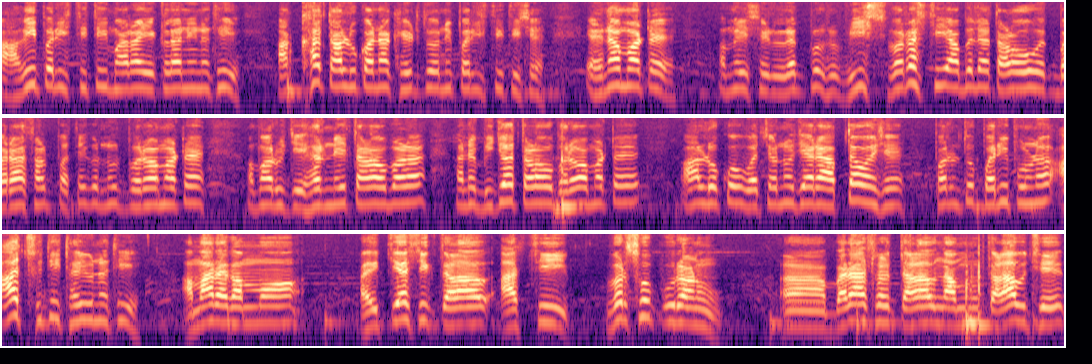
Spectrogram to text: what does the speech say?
આવી પરિસ્થિતિ મારા એકલાની નથી. આખા તાલુકાના ખેડૂતોની પરિસ્થિતિ છે. એના માટે અમે લગભગ વીસ વર્ષથી આ બધા તળાવો એક બરાસળ ફતેગઢનું ભરવા માટે, અમારું જેહરની તળાવ ભરે અને બીજો તળાવ ભરવા માટે આ લોકો વચનો જ્યારે આપતા હોય છે, પરંતુ પરિપૂર્ણ આજ સુધી થયું નથી. અમારા ગામમાં ઐતિહાસિક તળાવ આજથી વર્ષો પુરાણું બરાસર તળાવ નામનું તળાવ છે.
